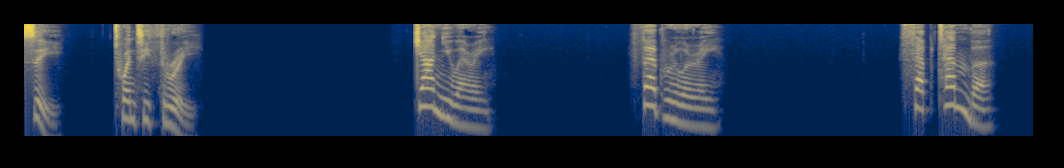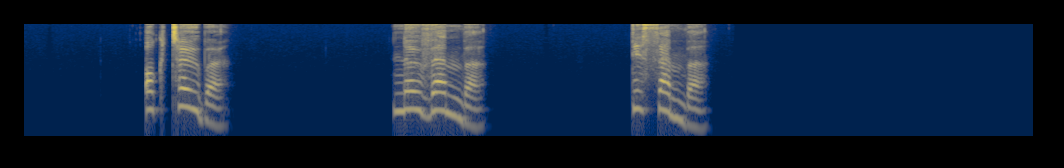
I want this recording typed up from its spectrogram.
C. 23. January, February, September, October, November, December.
